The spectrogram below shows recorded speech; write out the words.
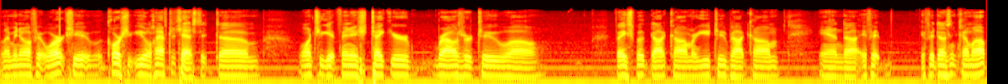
Let me know if it works. You, of course you'll have to test it. Um, once you get finished take your browser to uh, facebook.com or youtube.com and uh, if it if it doesn't come up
